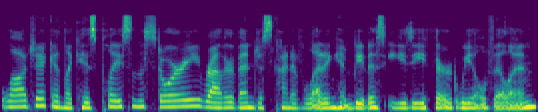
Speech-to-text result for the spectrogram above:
logic and like his place in the story rather than just kind of letting him be this easy third wheel villain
